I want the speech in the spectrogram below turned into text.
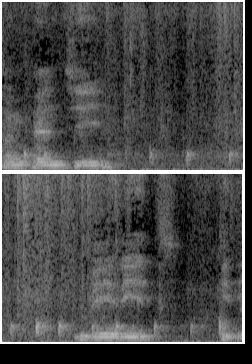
संख्यांची बेरीज किती?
